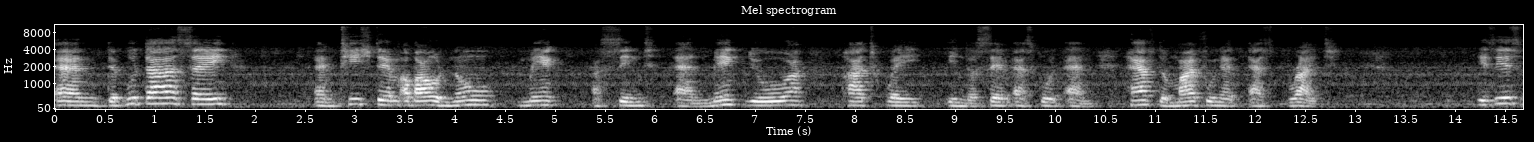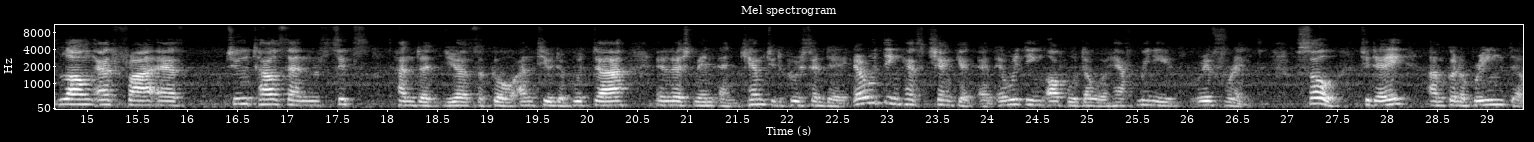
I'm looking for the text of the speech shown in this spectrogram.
And the Buddha say and teach them about no make a sin and make your pathway in the same as good and have the mindfulness as bright. It is long as far as 2600 years ago until the Buddha enlightenment and came to the present day. Everything has changed and everything of Buddha will have many reference. So today I'm gonna bring the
